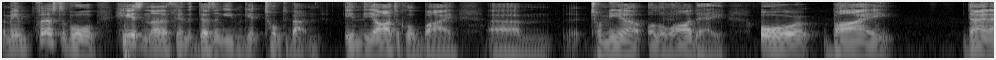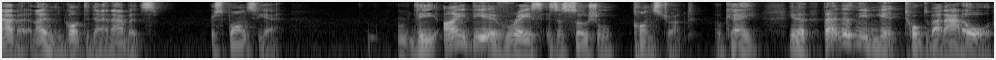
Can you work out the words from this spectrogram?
I mean, first of all, here's another thing that doesn't even get talked about in the article by um, Tomiwa Oluwade or by Diane Abbott, and I haven't got to Diane Abbott's response yet. The idea of race is a social construct, okay? You know, that doesn't even get talked about at all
